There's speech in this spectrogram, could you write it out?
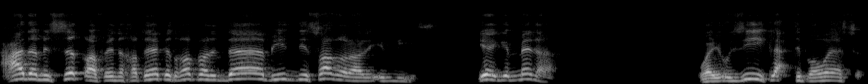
عدم الثقة في إن خطاياك اتغفرت ده بيدي ثغرة لإبليس. يهجم منها. ويؤذيك. لا تبقى واثق.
